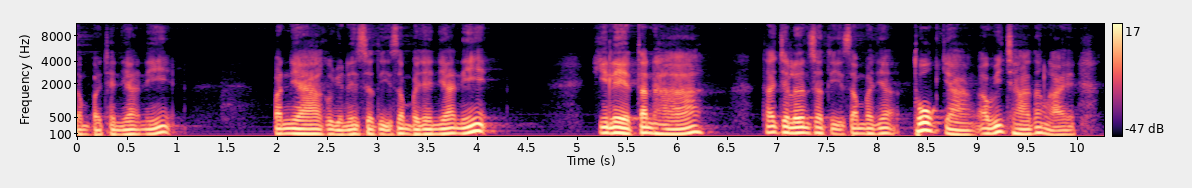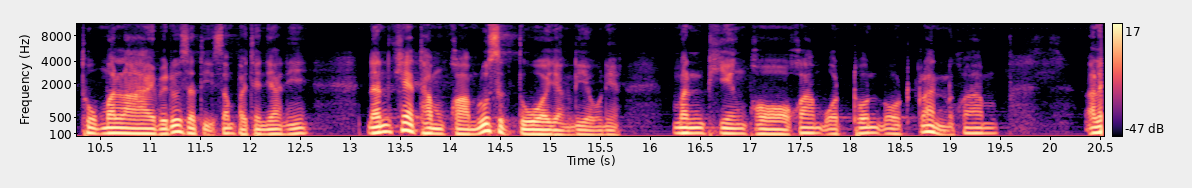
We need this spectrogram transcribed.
สัมปชัญญะนี้ ปัญญาก็อยู่ในสติสัมปชัญญะนี้ กิเลสตัณหา ถ้าเจริญสติสัมปชัญญะทุกอย่างอวิชชาทั้งหลาย ถูกมาลายไปด้วยสติสัมปชัญญะนี้ นั้นแค่ทำความรู้สึกตัวอย่างเดียวเนี่ยมันเพียงพอความอดทนอดกลั้นความ อะไร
